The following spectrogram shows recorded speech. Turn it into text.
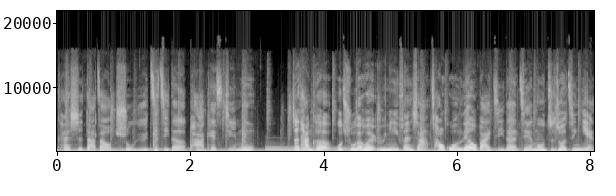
开始打造属于自己的 Podcast 节目。这堂课，我除了会与你分享超过六百集的节目制作经验，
